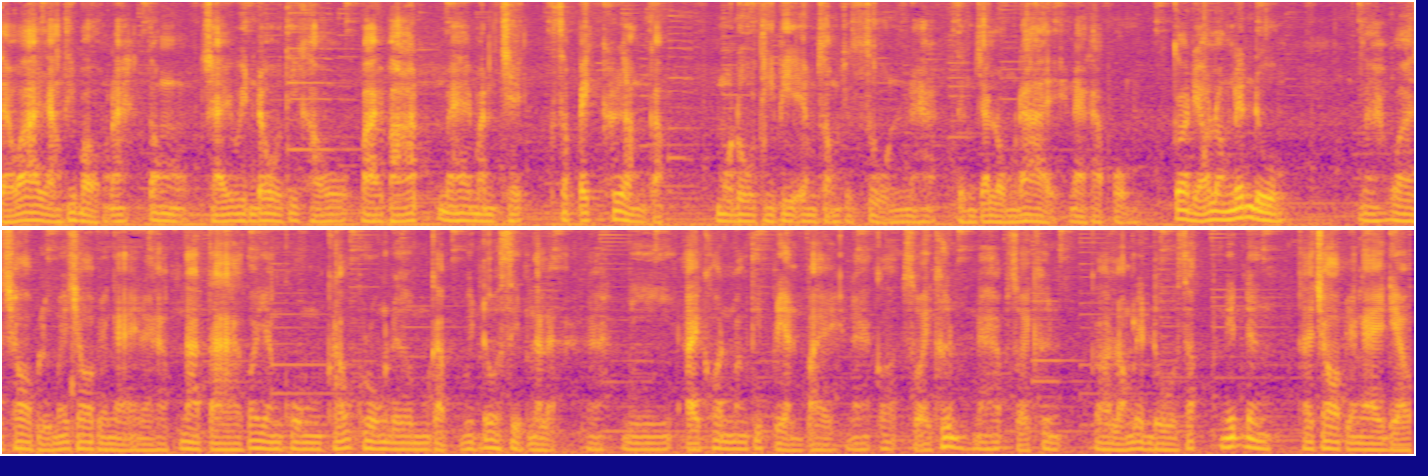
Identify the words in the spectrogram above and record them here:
แต่ว่าอย่างที่บอกนะ ต้องใช้ Windows ที่เขาบายพาสไม่ให้มันเช็คสเปคเครื่องกับ โมดูล TPM 2.0 นะฮะถึงจะลงได้นะครับผม ก็เดี๋ยวลองเล่นดูนะว่าชอบหรือไม่ชอบยังไงนะครับ หน้าตาก็ยังคงเคล้าโครงเดิมกับ Windows 10 นั่นแหละนะมีไอคอนบางที่เปลี่ยนไปนะก็สวยขึ้นนะครับ สวยขึ้นก็ลองเล่นดูสักนิดนึง ถ้าชอบยังไงเดี๋ยว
